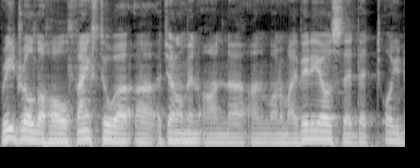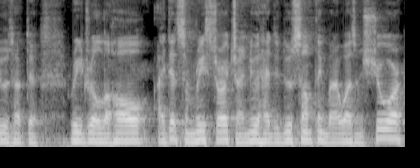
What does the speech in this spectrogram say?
Re-drill the hole. Thanks to a, a gentleman on uh, on one of my videos said that all you do is have to re-drill the hole. I did some research. I knew I had to do something, but I wasn't sure,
